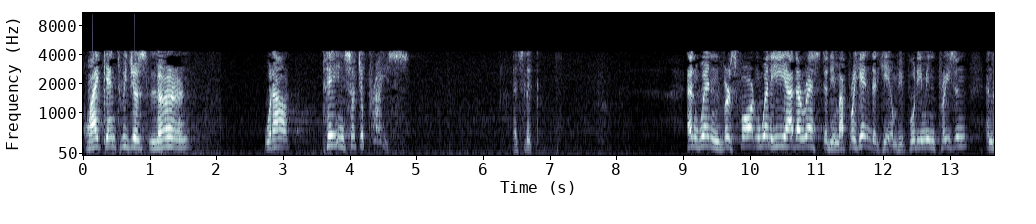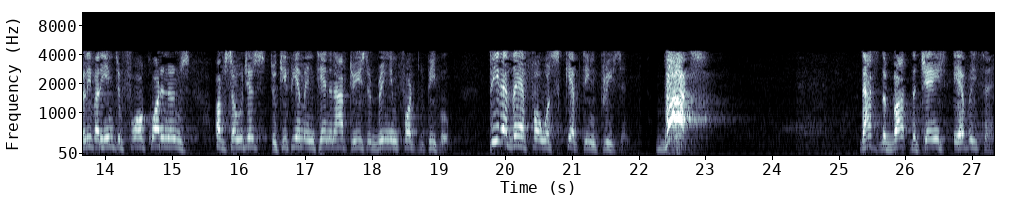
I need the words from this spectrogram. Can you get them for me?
Why can't we just learn without paying such a price? Let's look. And when, verse 4, and when he had arrested him, apprehended him, he put him in prison and delivered him to four quaternions of soldiers to keep him in ten and after Easter to bring him forth to the people. Peter therefore was kept in prison. But! That's the but that changed everything.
